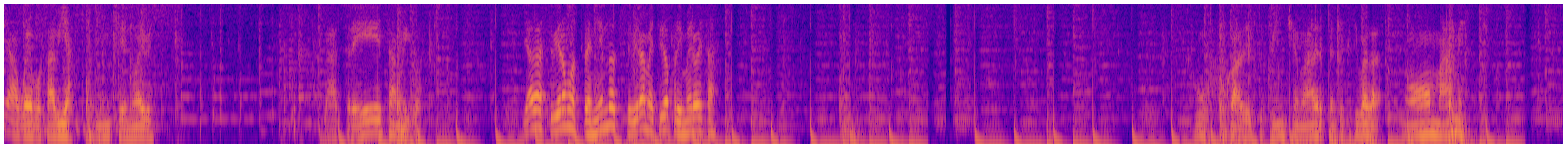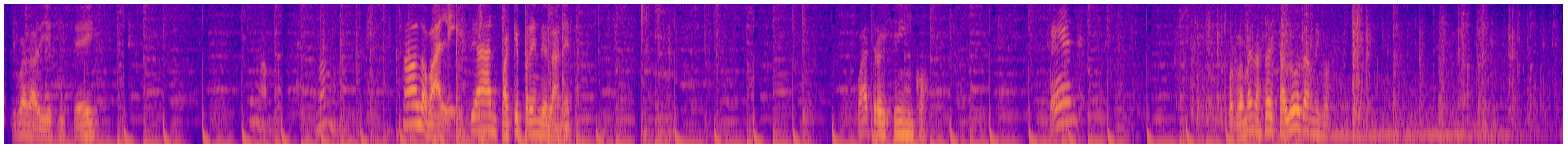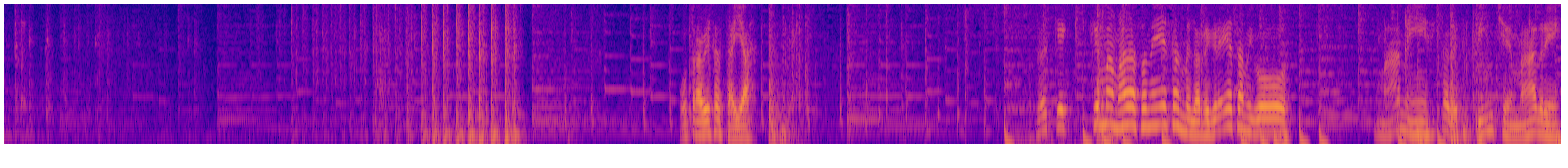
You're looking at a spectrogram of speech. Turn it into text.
Ya huevo, sabía. Pinche 9. La 3, amigos. Ya la estuviéramos prendiendo si se hubiera metido primero esa. Uf, de tu pinche madre. Pensé que se iba a la. No mames. Iba a la 16. No mames. No. No lo vale. Sean, ¿para qué prende la neta? 4 y 5. ¿Ven? Por lo menos hay salud, amigos. Otra vez hasta allá. ¿Qué, ¿Qué mamadas son esas? Me las regresa, amigos. Mames, hija de su pinche madre.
